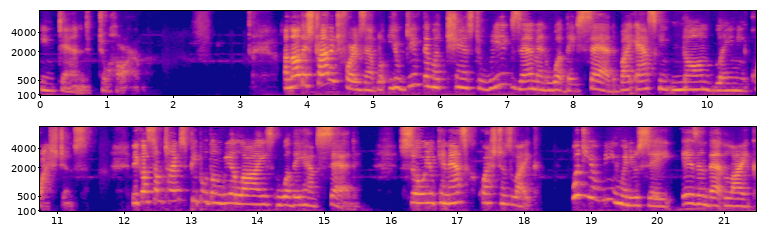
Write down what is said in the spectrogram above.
intend to harm. Another strategy, for example, you give them a chance to re examine what they said by asking non blaming questions. Because sometimes people don't realize what they have said. So you can ask questions like, What do you mean when you say, Isn't that like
